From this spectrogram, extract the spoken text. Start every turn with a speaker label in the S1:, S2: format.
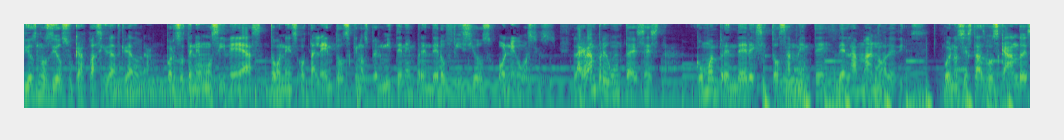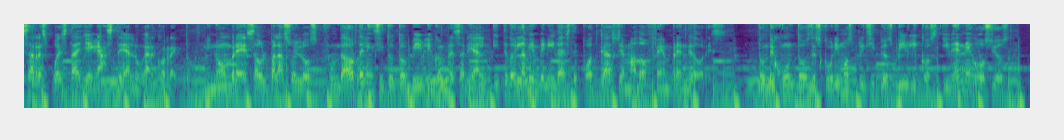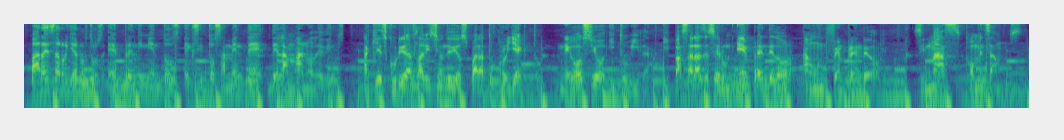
S1: Dios nos dio su capacidad creadora, por eso tenemos ideas, dones o talentos que nos permiten emprender oficios o negocios. La gran pregunta es esta. ¿Cómo emprender exitosamente de la mano de Dios? Bueno, si estás buscando esa respuesta, llegaste al lugar correcto. Mi nombre es Saúl Palazuelos, fundador del Instituto Bíblico Empresarial, y te doy la bienvenida a este podcast llamado Fe Emprendedores, donde juntos descubrimos principios bíblicos y de negocios para desarrollar nuestros emprendimientos exitosamente de la mano de Dios. Aquí descubrirás la visión de Dios para tu proyecto, negocio y tu vida, y pasarás de ser un emprendedor a un fe emprendedor. Sin más, comenzamos.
